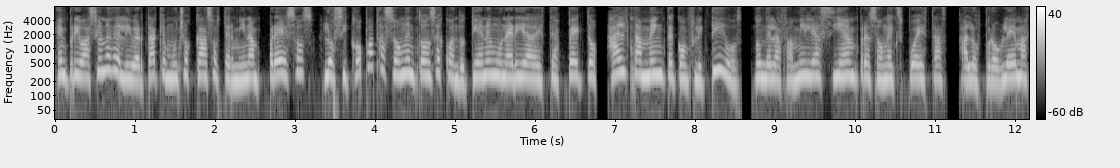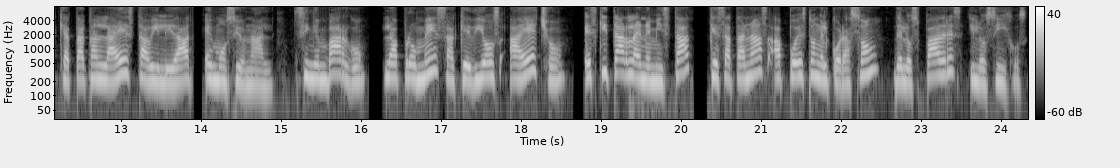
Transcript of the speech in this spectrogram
en privaciones de libertad que en muchos casos terminan presos. Los psicópatas son entonces cuando tienen una herida de este aspecto altamente conflictivos, donde las familias siempre son expuestas a los problemas que atacan la estabilidad emocional. Sin embargo, la promesa que Dios ha hecho es quitar la enemistad que Satanás ha puesto en el corazón de los padres y los hijos.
